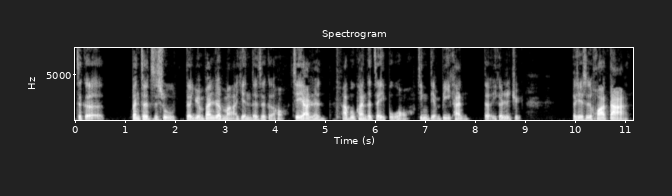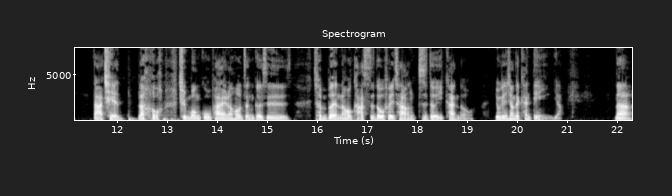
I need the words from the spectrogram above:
这个半泽直树的原班人马演的这个哈、哦、堺雅人阿部宽的这一部哦，经典必看的一个日剧，而且是花大。大钱，然后 去蒙古拍，然后整个是成本，然后卡司都非常值得一看的哦，有点像在看电影一样。那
